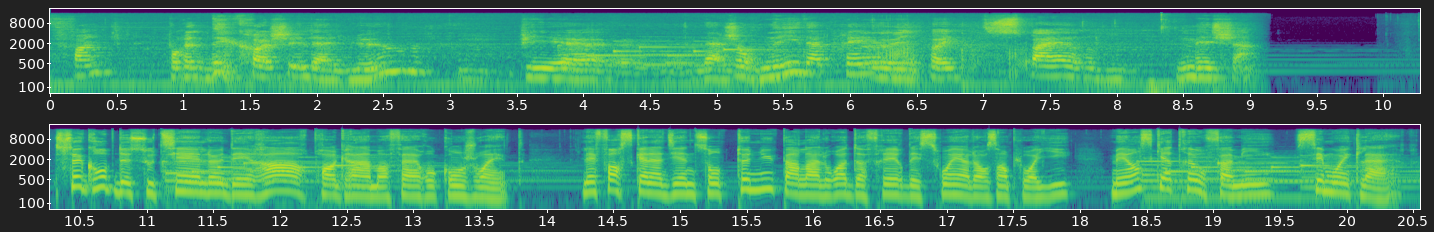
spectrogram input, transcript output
fin pour décrocher la lune, puis euh, la journée d'après, il peut être super méchant. Ce groupe de soutien est l'un des rares programmes offerts aux conjointes. Les forces canadiennes sont tenues par la loi d'offrir des soins à leurs employés, mais en ce qui a trait aux familles, c'est moins clair.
